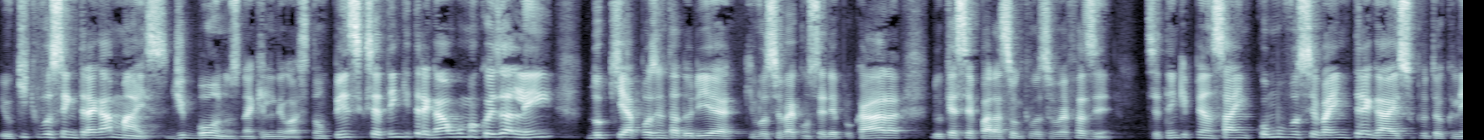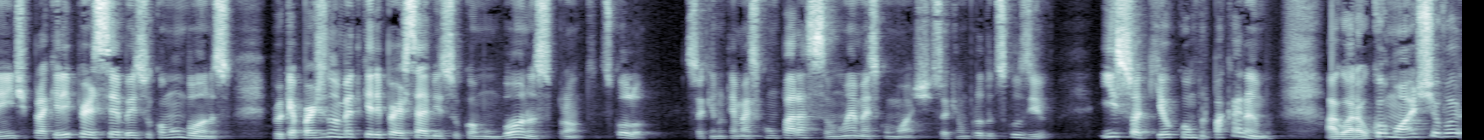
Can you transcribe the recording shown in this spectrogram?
e o que, que você entrega a mais de bônus naquele negócio. Então, pense que você tem que entregar alguma coisa além do que a aposentadoria que você vai conceder para o cara, do que a separação que você vai fazer. Você tem que pensar em como você vai entregar isso para o teu cliente para que ele perceba isso como um bônus. Porque a partir do momento que ele percebe isso como um bônus, pronto, descolou. Isso aqui não tem mais comparação, não é mais commodity. Isso aqui é um produto exclusivo. Isso aqui eu compro pra caramba. Agora, o commodity eu vou,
